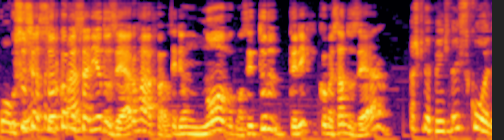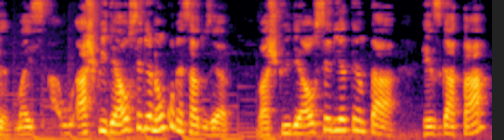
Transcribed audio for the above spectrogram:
O sucessor começaria do zero, Rafa? Seria um novo conceito? Tudo teria que começar do zero? Acho que depende da escolha, mas acho que o ideal seria não começar do zero. Eu acho que o ideal seria tentar resgatar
